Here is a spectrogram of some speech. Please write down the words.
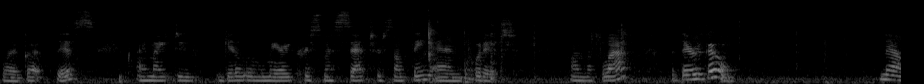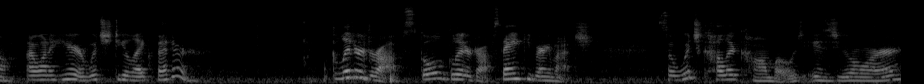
So I've got this. I might do get a little Merry Christmas set or something and put it on the flap. But there we go. Now, I want to hear, which do you like better? glitter drops, gold glitter drops. Thank you very much. So which color combo is your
